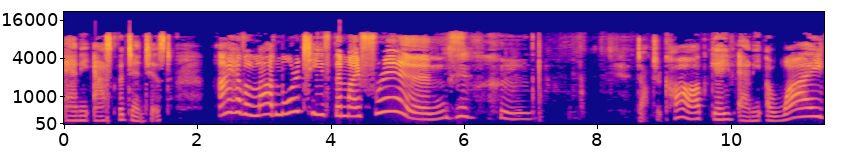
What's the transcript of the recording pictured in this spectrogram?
Annie asked the dentist. I have a lot more teeth than my friends. Dr. Cobb gave Annie a wide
